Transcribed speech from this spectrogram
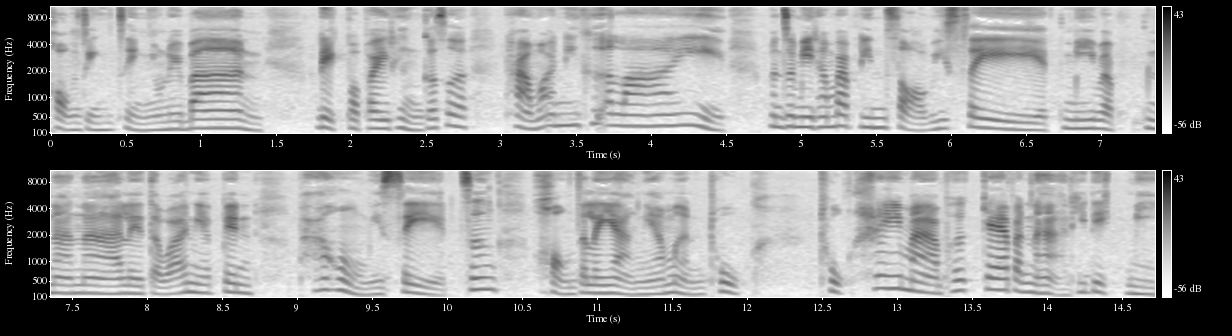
ของเจ๋งๆอยู่ในบ้าน เด็กพอไปถึงก็จะถามว่าอันนี้คืออะไร มันจะมีทั้งแบบดินสอวิเศษ มีแบบนานาเลยแต่ว่าอันนี้เป็นผ้าห่มวิเศษ ซึ่งของแต่ละอย่างเนี้ยเหมือนถูกถูกให้มาเพื่อแก้ปัญหาที่เด็กมี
